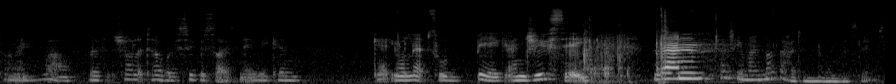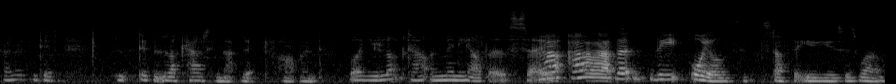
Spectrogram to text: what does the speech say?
Stunning. Well, with Charlotte Tilbury Supersize Me, we can Get your lips all big and juicy. Then Actually, my mother had enormous lips. I really did didn't luck out in that lip department. Well, you lucked out on many others, so... How, how about the the oils and stuff that you use as well?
